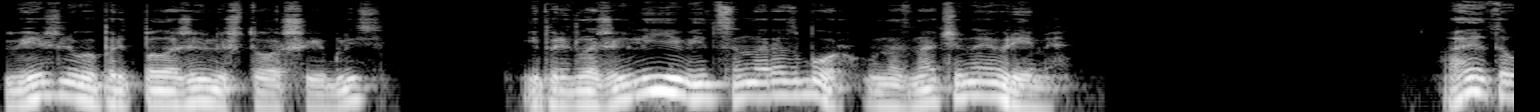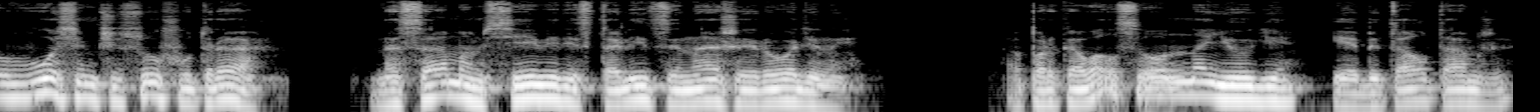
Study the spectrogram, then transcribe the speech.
вежливо предположили, что ошиблись, и предложили явиться на разбор в назначенное время. А это в восемь часов утра на самом севере столицы нашей Родины. А парковался он на юге и обитал там же.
